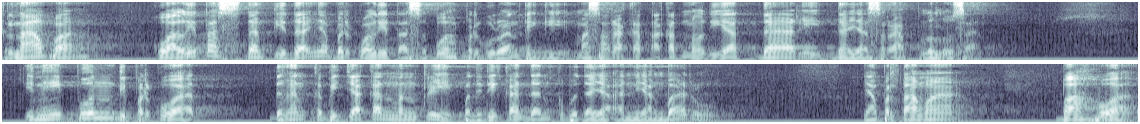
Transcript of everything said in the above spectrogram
Kenapa? Kualitas dan tidaknya berkualitas sebuah perguruan tinggi, masyarakat akan melihat dari daya serap lulusan. Ini pun diperkuat dengan kebijakan Menteri Pendidikan dan Kebudayaan yang baru. Yang pertama, bahwa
